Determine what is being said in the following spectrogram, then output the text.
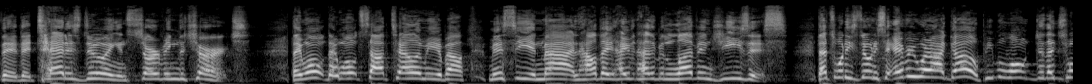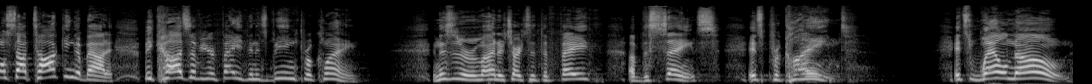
that, that Ted is doing and serving the church. They won't, they won't stop telling me about Missy and Matt and how, they, how they've been loving Jesus. That's what he's doing. He said, everywhere I go, people won't, they just won't stop talking about it because of your faith and it's being proclaimed. And this is a reminder, church, that the faith of the saints is proclaimed. It's well known.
